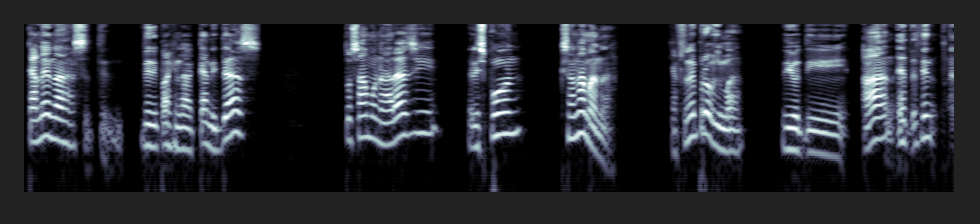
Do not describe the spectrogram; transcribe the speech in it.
κανένας δεν υπάρχει να κάνει dash, το Σάμον αράζει, respawn, ξανά μάνα. Και αυτό είναι πρόβλημα, διότι αν, ε, δεν, ε,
